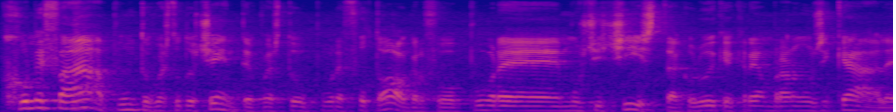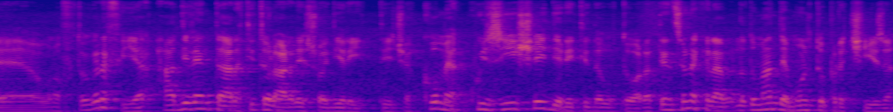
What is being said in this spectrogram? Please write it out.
come fa appunto questo docente, questo oppure fotografo, oppure musicista, colui che crea un brano musicale o una fotografia, a diventare titolare dei suoi diritti, cioè come acquisisce i diritti d'autore. Attenzione che la, la domanda è molto precisa,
